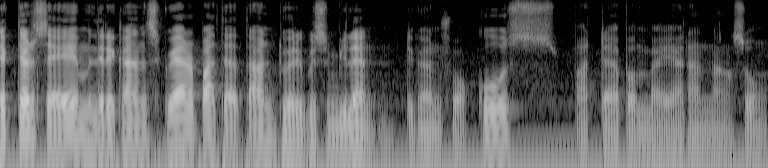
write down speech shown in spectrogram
Jack Dorsey mendirikan Square pada tahun 2009 dengan fokus pada pembayaran langsung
